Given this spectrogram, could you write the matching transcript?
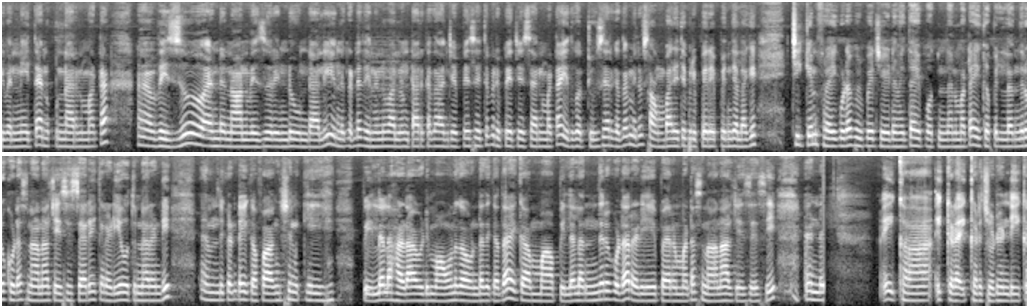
ఇవన్నీ అయితే అనుకున్నారనమాట వెజ్ అండ్ నాన్ వెజ్ రెండు ఉండాలి. ఎందుకంటే తినని వాళ్ళు ఉంటారు కదా అని చెప్పేసి అయితే ప్రిపేర్ చేశాను అనమాట ఇదిగో చూశారు కదా మీరు సాంబార్ అయితే ప్రిపేర్ అయిపోయింది. అలాగే చికెన్ ఫ్రై కూడా ప్రిపేర్ చేయడం అయితే అయిపోతుంది అనమాట ఇక పిల్లలందరూ కూడా స్నానాలు చేసేసారు. ఇక రెడీ అవుతున్నారండి. ఎందుకంటే ఇక ఫంక్షన్కి పిల్లల హడావిడి మామూలుగా ఉండదు కదా ఇక మా పిల్లలందరూ కూడా రెడీ అయిపోయారనమాట స్నానాలు చేసేసి. అండ్ ఇక ఇక్కడ ఇక్కడ చూడండి ఇక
